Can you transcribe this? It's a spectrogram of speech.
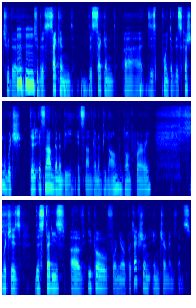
to the mm-hmm. to the second the second uh, this point of discussion, which it's not gonna be it's not gonna be long. Don't worry. Which is the studies of EPO for neuroprotection in term infants.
